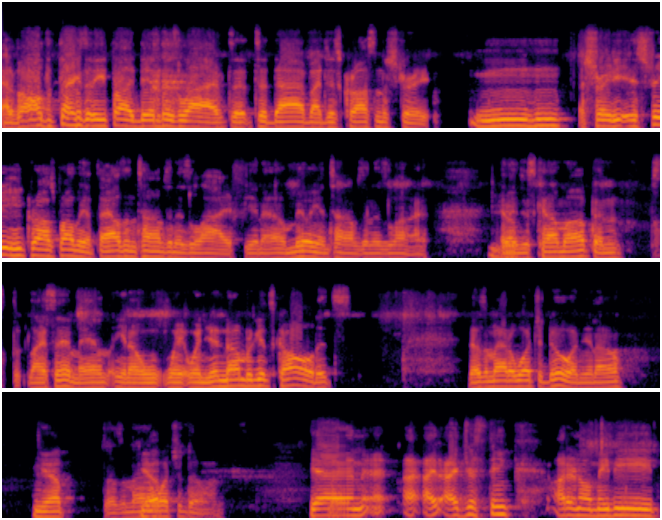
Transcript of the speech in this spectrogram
out of all the things that he probably did in his life to, to die by just crossing the street. Mm-hmm. A street, a street he crossed probably a thousand times in his life, you know, a million times in his life, yep. and then just come up and, like I said, man, you know, when when your number gets called, it's doesn't matter what you're doing, you know. Yep. Doesn't matter yep. what you're doing. Yeah, and I, I just think I don't know. Maybe,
